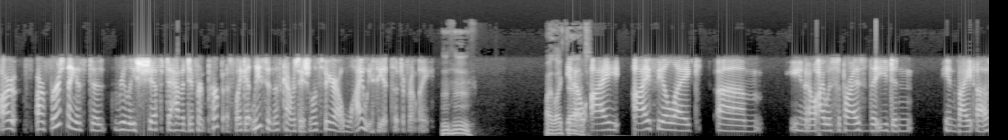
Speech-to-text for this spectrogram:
our our first thing is to really shift to have a different purpose. Like at least in this conversation, let's figure out why we see it so differently. Mm-hmm. I like that. You know, I I feel like um, you know I was surprised that you didn't invite us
